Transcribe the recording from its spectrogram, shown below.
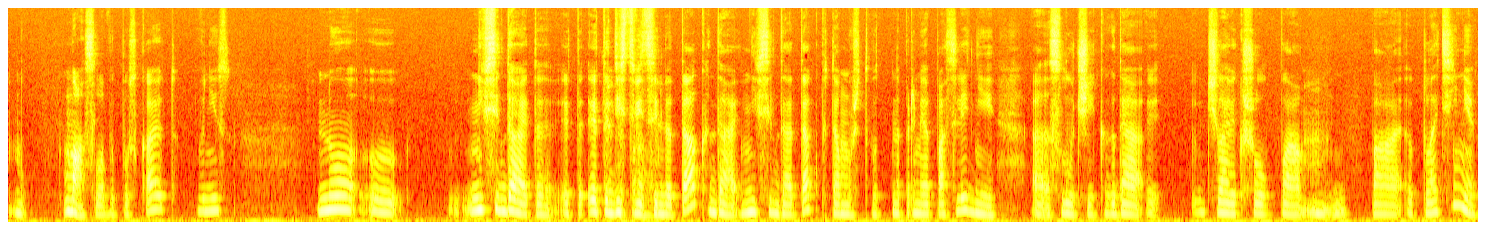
ну, масло выпускают вниз. Но э, не всегда это, это, это, это действительно правда. так, да, не всегда так, потому что, вот, например, последний э, случай, когда человек шел по, по плотине,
